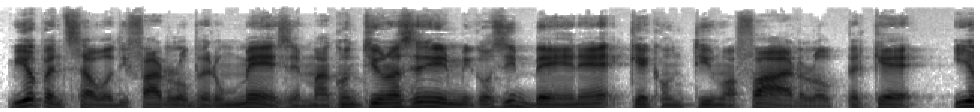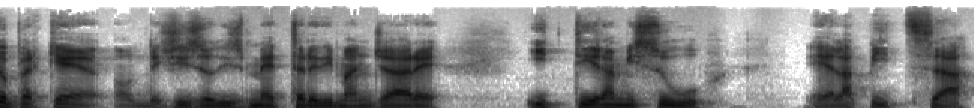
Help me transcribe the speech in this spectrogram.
io pensavo di farlo per un mese, ma continua a sentirmi così bene che continuo a farlo, perché io perché ho deciso di smettere di mangiare i tiramisù e la pizza?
